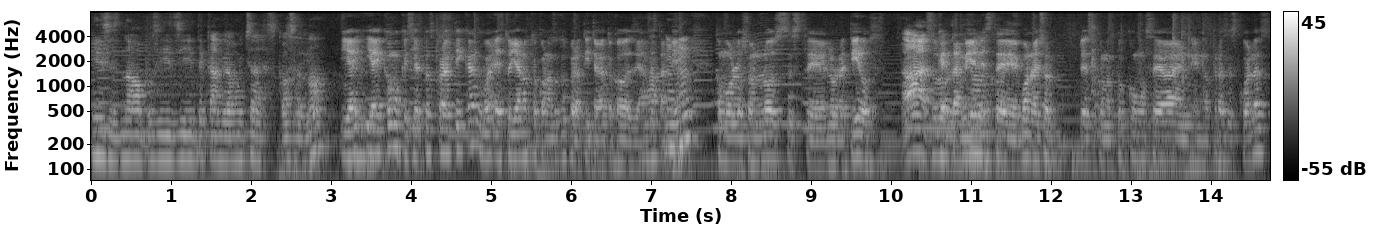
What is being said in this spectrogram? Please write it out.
Y dices, no, pues sí, sí te cambia muchas cosas, ¿no? Y hay, y hay como que ciertas prácticas, bueno, esto ya nos tocó a nosotros, pero a ti te había tocado desde antes Ajá. también, como lo son los, este, los retiros, Ah, eso que lo también, este, bueno, eso desconozco cómo sea en, en otras escuelas,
